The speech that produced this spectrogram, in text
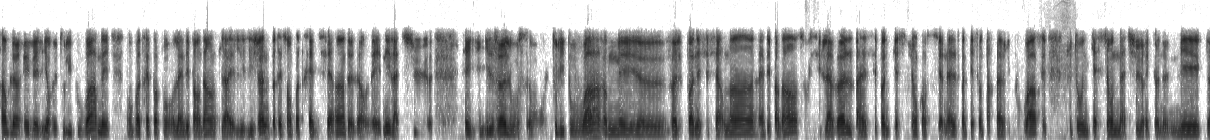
semble révéler. On veut tous les pouvoirs, mais on voterait pas pour l'indépendance. Là, les, jeunes peut-être sont pas très différents de leurs aînés là-dessus. ils veulent tous les pouvoirs, mais euh, veulent pas nécessairement l'indépendance s'ils la veulent, ben c'est pas une question constitutionnelle, c'est pas une question de partage du pouvoir, c'est plutôt une question de nature économique, de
